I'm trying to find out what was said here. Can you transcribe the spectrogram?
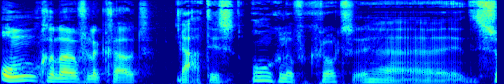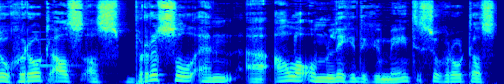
ongelooflijk groot. Ja, het is ongelooflijk groot. Uh, zo groot als, als Brussel en uh, alle omliggende gemeentes. Zo groot als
